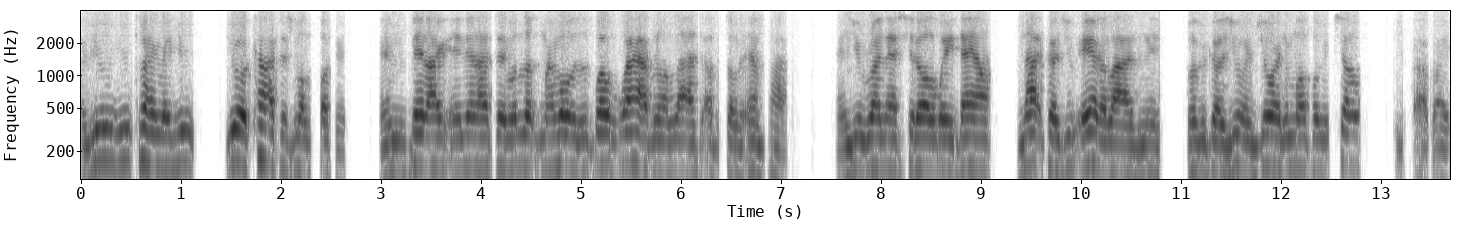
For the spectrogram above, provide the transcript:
you you claim that you you're a conscious motherfucker. And then I and then I said, Well look, my Moses, what what happened on the last episode of Empire? And you run that shit all the way down, not because you analyzing it, but because you enjoying the motherfucking show. All right.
